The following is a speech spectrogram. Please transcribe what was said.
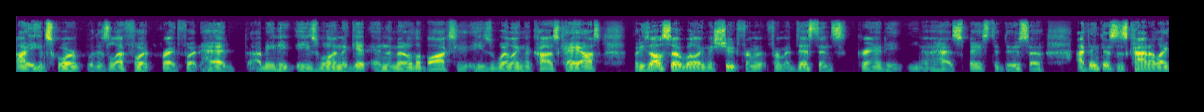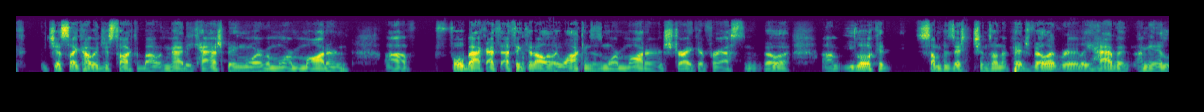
Uh, he can score with his left foot, right foot, head. I mean, he, he's willing to get in the middle of the box. He, he's willing to cause chaos, but he's also willing to shoot from from a distance. Granted, he you know has space to do so. I think this is kind of like just like how we just talked about with Matty Cash being more of a more modern uh, fullback. I, th- I, think that Ollie Watkins is a more modern striker for Aston Villa. Um, you look at some positions on the pitch, Villa really haven't. I mean,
